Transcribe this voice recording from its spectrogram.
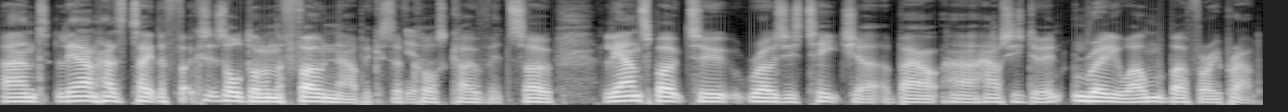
and Leanne had to take the because it's all done on the phone now because of Yeah. course COVID. So Leanne spoke to Rosie's teacher about uh, how she's doing really well, and we're both very proud.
